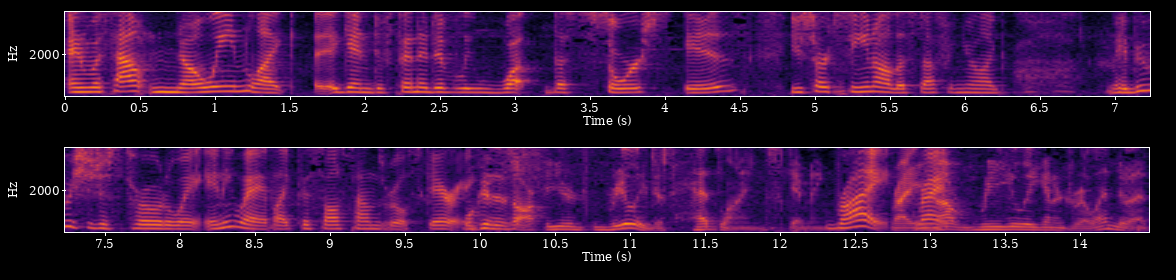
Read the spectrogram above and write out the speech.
and without knowing like again definitively what the source is you start seeing all this stuff and you're like maybe we should just throw it away anyway like this all sounds real scary Well, because you're really just headline skimming, Right, Right. You're right. not really going to drill into it.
